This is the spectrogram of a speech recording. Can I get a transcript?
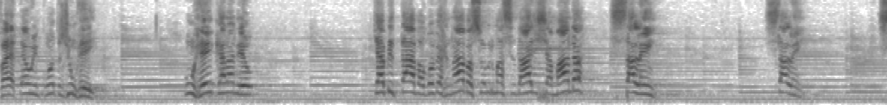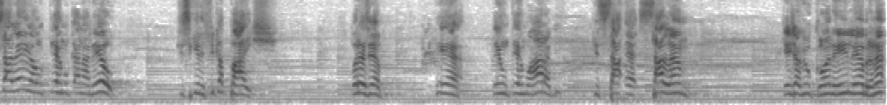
vai até o encontro de um rei, um rei cananeu, que habitava, governava sobre uma cidade chamada Salém. Salém. Salém é o termo cananeu que significa paz. Por exemplo, tem, é, tem um termo árabe que é salam. Quem já viu o clone aí lembra, né?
